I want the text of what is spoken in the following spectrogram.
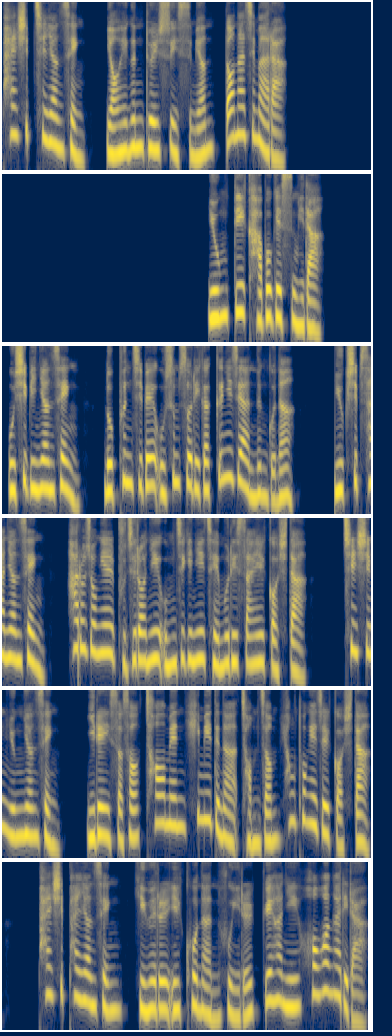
87년생, 여행은 될 수 있으면 떠나지 마라. 용띠 가보겠습니다. 52년생, 높은 집에 웃음소리가 끊이지 않는구나. 64년생, 하루 종일 부지런히 움직이니 재물이 쌓일 것이다. 76년생, 일에 있어서 처음엔 힘이 드나 점점 형통해질 것이다. 88년생, 기회를 잃고 난 후 일을 꾀하니 허황하리라.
